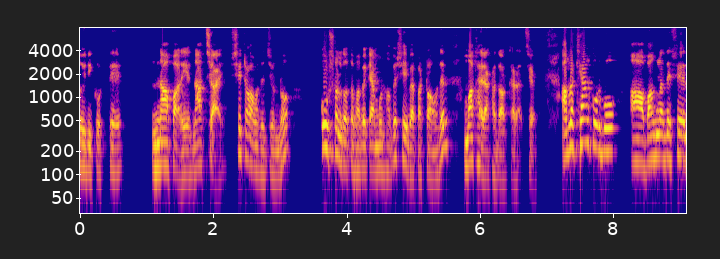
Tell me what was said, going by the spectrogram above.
তৈরি করতে না পারে, না চায়, সেটাও আমাদের জন্য কৌশলগতভাবে কেমন হবে সেই ব্যাপারটা আমাদের মাথায় রাখা দরকার আছে। আমরা খেয়াল করব বাংলাদেশের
